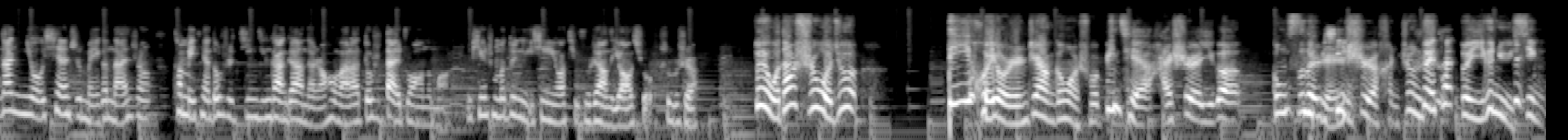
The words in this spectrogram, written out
那你有现实，每个男生他每天都是精精干干的，然后完了都是带妆的吗？你凭什么对女性也要提出这样的要求？是不是？对我当时我就第一回有人这样跟我说，并且还是一个。公司的人事很正式，对他对一个女性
